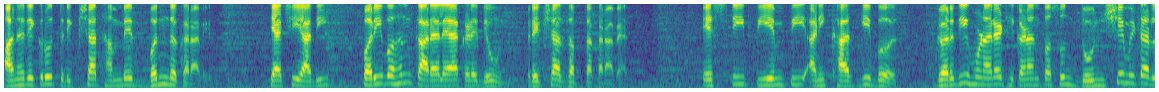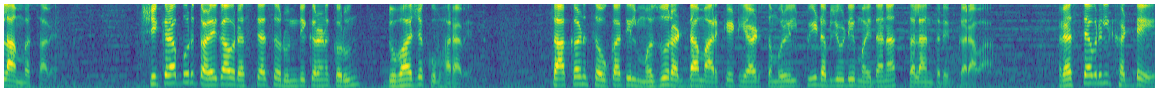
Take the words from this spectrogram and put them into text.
अनधिकृत रिक्षा थांबे बंद करावेत. त्याची यादी परिवहन कार्यालयाकडे देऊन रिक्षा जप्त कराव्यात. S T P M P आणि खासगी बस गर्दी होणाऱ्या ठिकाणांपासून दोनशे मीटर लांब असाव्यात. शिक्रापूर तळेगाव रस्त्याचं रुंदीकरण करून दुभाजक उभारावेत. चाकण चौकातील मजूर अड्डा मार्केट यार्डसमोरील पी डब्ल्यू डी मैदानात स्थलांतरित करावा. रस्त्यावरील खड्डे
